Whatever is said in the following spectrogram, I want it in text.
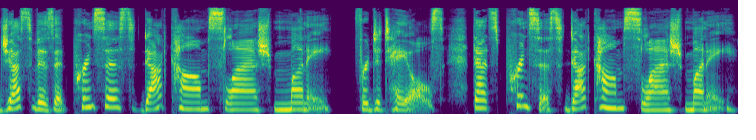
Just visit princess.com/money for details. That's princess.com/money.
